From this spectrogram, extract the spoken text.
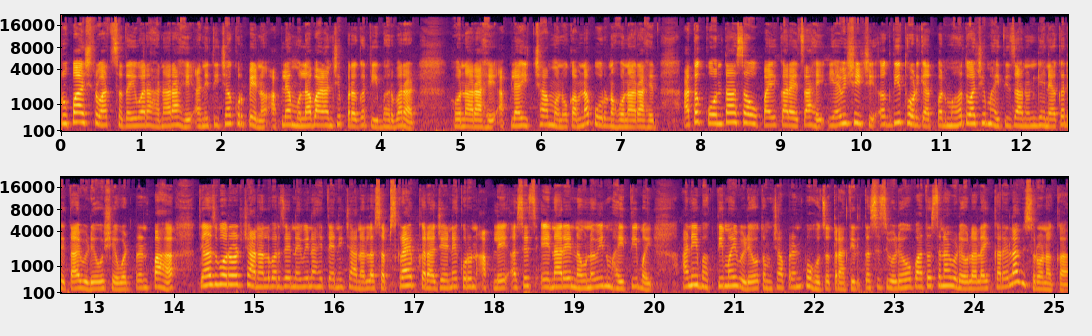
कृपा आशीर्वाद सदैव राहणार आहे आणि तिच्या कृपेनं आपल्या मुलाबाळांची प्रगती भरभराट होणार आहे. आपल्या इच्छा मनोकामना पूर्ण होणार आहेत. आता कोणता असा उपाय करायचा आहे याविषयीची अगदी थोडक्यात पण महत्त्वाची माहिती जाणून घेण्याकरिता व्हिडिओ शेवटपर्यंत पहा. त्याचबरोबर चॅनलवर जे नवीन आहेत त्यांनी चॅनलला सबस्क्राईब करा जेणेकरून आपले असेच येणारे नवनवीन माहितीमय आणि भक्तिमय व्हिडिओ तुमच्यापर्यंत पोहोचत राहतील. तसेच व्हिडिओ पाहत असताना व्हिडिओला लाईक करायला विसरू नका.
